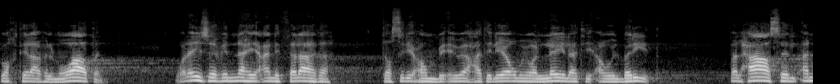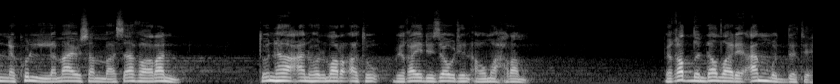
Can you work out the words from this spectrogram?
واختلاف المواطن وليس في النهي عن الثلاثة تصريح بإباحة اليوم والليلة أو البريد فالحاصل أن كل ما يسمى سفرا تنهى عنه المرأة بغير زوج أو محرم بغض النظر عن مدته.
